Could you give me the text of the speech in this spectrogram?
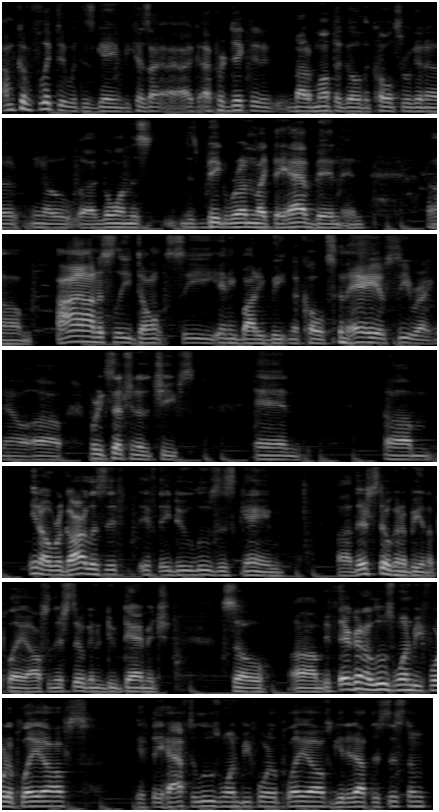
I'm conflicted with this game because I, I, I predicted about a month ago the Colts were gonna you know uh, go on this this big run like they have been, and um, I honestly don't see anybody beating the Colts in the AFC right now, uh, for the exception of the Chiefs, and um, you know regardless if if they do lose this game, uh, they're still going to be in the playoffs and they're still going to do damage. So um, if they're going to lose one before the playoffs, If they have to lose one before the playoffs, get it out the system,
